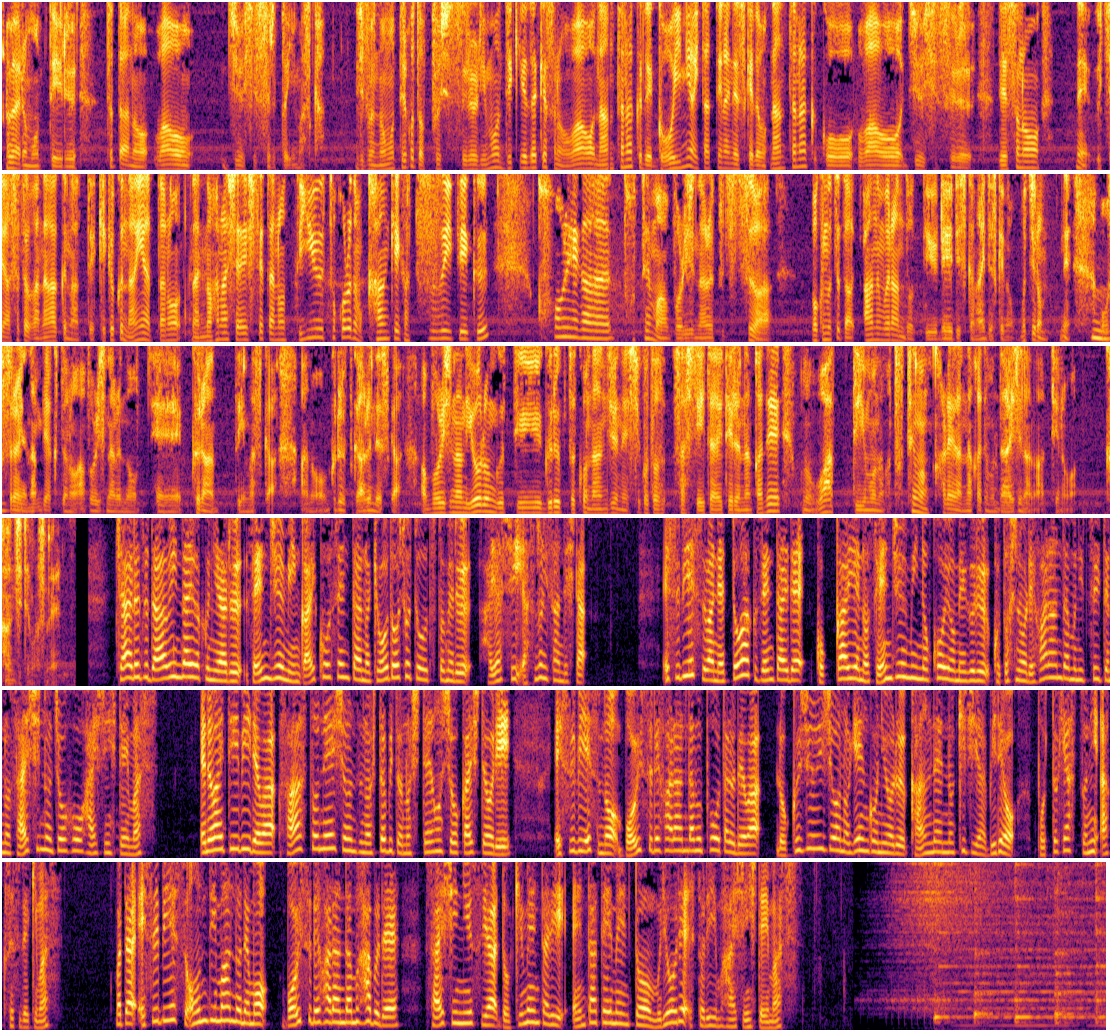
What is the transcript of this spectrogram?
いわゆる持っている、ちょっとあの、和を重視すると言いますか。自分の思ってることをプッシュするよりも、できるだけその和をなんとなくで合意には至ってないんですけど、なんとなくこう、和を重視する。で、その、ね、打ち合わせとかが長くなって、結局何やったの？何の話し合いしてたの？っていうところでも関係が続いていく。これがとてもアボリジナルと実は僕のちょっとアーヌムランドっていう例でしかないですけど、もちろんね、うん、オーストラリア何百とのアボリジナルの、えー、クランと言いますか、あの、グループがあるんですが、アボリジナルのヨーロングっていうグループとこう何十年仕事させていただいている中で、この和っていうものがとても彼らの中でも大事だなっていうのは感じてますね。チャールズ・ダーウィン大学にある先住民外交センターの共同所長を務める林康則さんでした。SBS はネットワーク全体で国会への先住民の声をめぐる今年の referendum についての最新の情報を配信しています。NITV ではファーストネーションズの人々の視点を紹介しており、SBS の Voice Referendum Portal では60以上の言語による関連の記事やビデオ、ポッドキャストにアクセスできます。また SBS オンディマンドでもボイスレファランダムハブで最新ニュースやドキュメンタリー、エンターテイメントを無料でストリーム配信しています。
